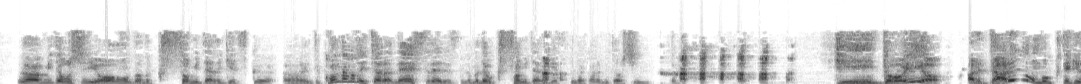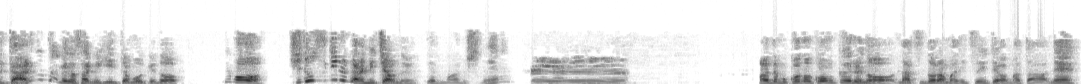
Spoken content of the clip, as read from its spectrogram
うわ、見てほしいよ。ほんとあの、クソみたいな月9。うんでこんなこと言っちゃらね、失礼ですけど、まあでもクソみたいな月9だから見てほしい。ひどいよ。あれ、誰の目的で誰のための作品って思うけど、でも、ひどすぎるから見ちゃうのよっていうのもあるしね。へえ。まあでもこのコンクールの夏ドラマについてはまたね、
